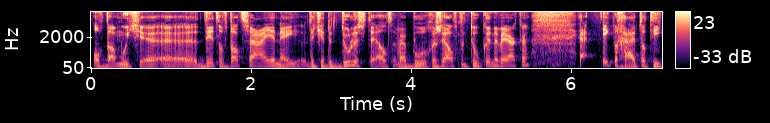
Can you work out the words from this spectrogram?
Of dan moet je dit of dat zaaien. Nee, dat je de doelen stelt waar boeren zelf naartoe kunnen werken. Ja, ik begrijp dat die,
